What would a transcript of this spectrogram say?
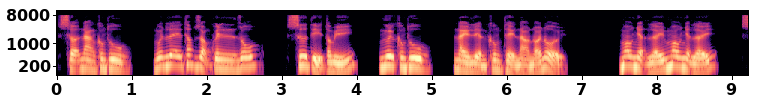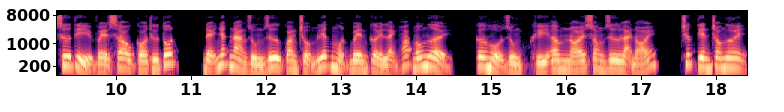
sợ nàng không thu, Nguyễn Lễ thấp giọng khuyên dỗ, sư tỷ tâm ý, ngươi không thu, này liền không thể nào nói nổi. Mau nhận lấy mau nhận lấy, sư tỷ về sau có thứ tốt, đệ nhất nàng dùng dư quang trộm liếc một bên cười lạnh hoác mẫu người, cơ hồ dùng khí âm nói xong dư lại nói, trước tiên cho ngươi.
